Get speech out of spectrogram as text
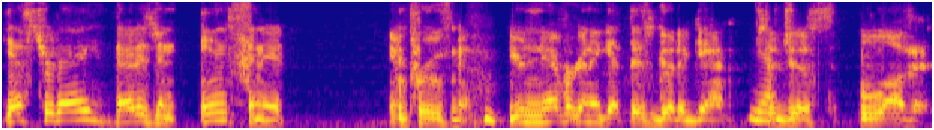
yesterday, that is an infinite improvement. You're never going to get this good again. Yeah. So just love it.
